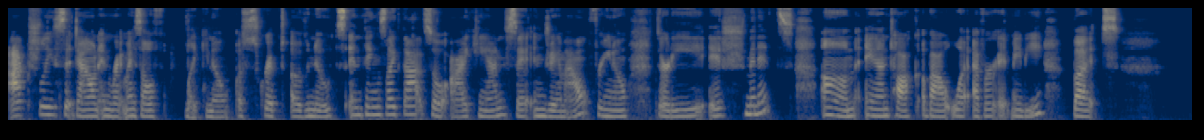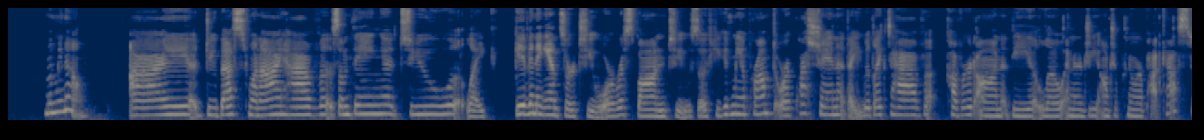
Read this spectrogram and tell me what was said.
actually sit down and write myself like you know a script of notes and things like that. So i can sit and jam out for you know 30-ish minutes um and talk about whatever it may be. But let me know. I do best when i have something to like give an answer to or respond to. So if you give me a prompt or a question that you would like to have covered on the Low Energy Entrepreneur podcast,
